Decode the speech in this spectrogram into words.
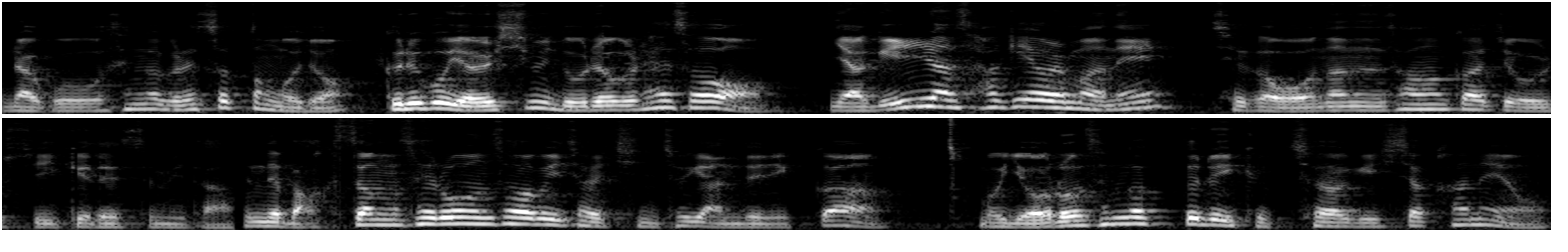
라고 생각을 했었던 거죠. 그리고 열심히 노력을 해서 약 1년 4개월 만에 제가 원하는 상황까지 올 수 있게 됐습니다. 근데 막상 새로운 사업이 잘 진척이 안 되니까 뭐 여러 생각들이 교차하기 시작하네요.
